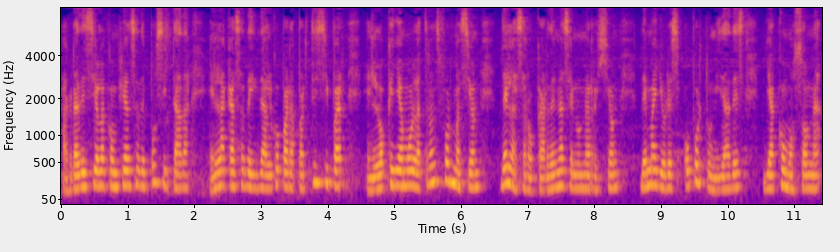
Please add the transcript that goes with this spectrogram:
agradeció la confianza depositada en la Casa de Hidalgo para participar en lo que llamó la transformación de Lázaro Cárdenas en una región de mayores oportunidades ya como zona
